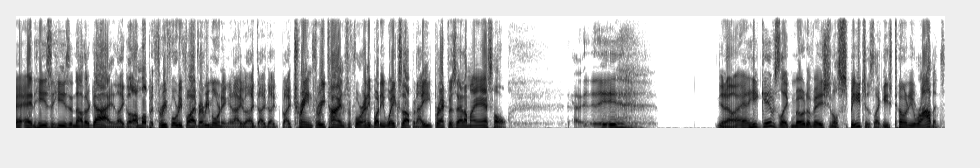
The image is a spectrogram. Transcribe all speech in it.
A- and he's he's another guy. Like oh, I'm up at 3:45 every morning, and I I, I I train three times before anybody wakes up, and I eat breakfast out of my asshole. Uh, You know, and he gives like motivational speeches, like he's Tony Robbins.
